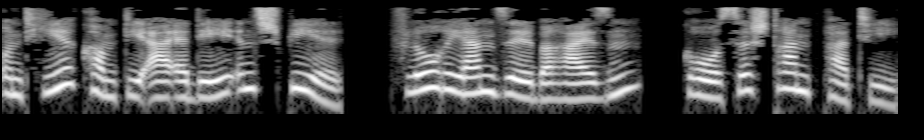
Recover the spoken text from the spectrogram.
Und hier kommt die ARD ins Spiel. Florian Silbereisen, große Strandpartie.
